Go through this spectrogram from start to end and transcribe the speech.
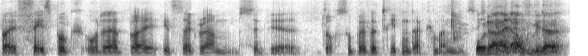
bei Facebook oder bei Instagram sind wir doch super vertreten. Da kann man sich Oder halt auch wieder,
